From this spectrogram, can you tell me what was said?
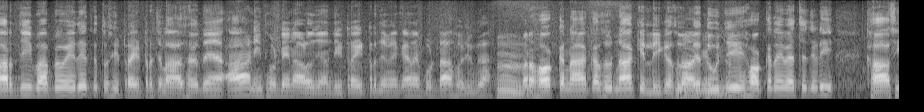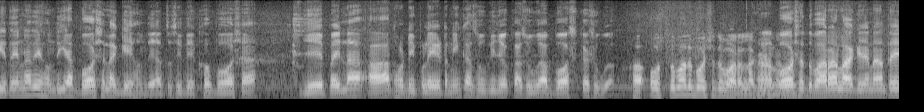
ਮਰਜ਼ੀ ਬਾਬਿਓ ਇਹਦੇ ਤੇ ਤੁਸੀਂ ਟਰੈਕਟਰ ਚਲਾ ਸਕਦੇ ਆ ਆ ਨਹੀਂ ਤੁਹਾਡੇ ਨਾਲ ਹੋ ਜਾਂਦੀ। ਟਰੈਕਟਰ ਜਿਵੇਂ ਕਹਿੰਦੇ ਬੁੱਢਾ ਹੋ ਜਾਊਗਾ। ਪਰ ਹੁੱਕ ਨਾ ਕਸੂ ਨਾ ਕਿੱਲੀ ਕਸੂ। ਤੇ ਦੂਜੀ ਹੁੱਕ ਦੇ ਵਿੱਚ ਜਿਹੜੀ ਖਾਸੀਅਤ ਇਹਨਾਂ ਦੀ ਹੁੰਦੀ ਆ ਬੁਸ਼ ਲੱਗੇ ਹੁੰਦੇ ਆ। ਤੁਸੀਂ ਦੇਖੋ ਬੁਸ਼ ਆ। ਜੇ ਪਹਿਲਾਂ ਆ ਤੁਹਾਡੀ ਪਲੇਟ ਨਹੀਂ ਘਸੂਗੀ ਜੋ ਘਸੂਗਾ ਬੋਸ਼ ਘਸੂਗਾ। ਹਾਂ ਉਸ ਤੋਂ ਬਾਅਦ ਬੁਸ਼ ਦੁਬਾਰਾ ਲੱਗ ਹਾਂ ਜਾਣਾ ਬੋਸ਼ ਦੁਬਾਰਾ ਲੱਗ ਜਾਣਾ ਤੇ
